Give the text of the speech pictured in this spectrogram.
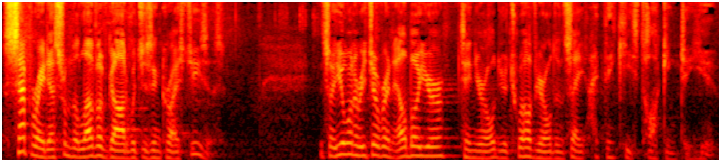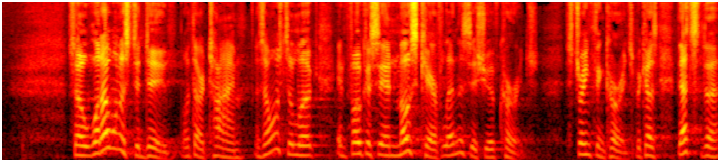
separate us from the love of God which is in Christ Jesus? So you want to reach over and elbow your 10 year old, your 12 year old, and say, I think he's talking to you. So, what I want us to do with our time is I want us to look and focus in most carefully on this issue of courage, strength and courage, because that's the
